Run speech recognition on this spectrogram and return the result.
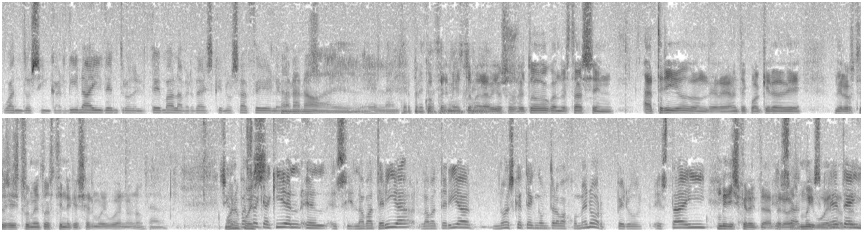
Cuando se incardina ahí dentro del tema, la verdad es que nos hace No, elevar. no, no, el- el- la interpretación. es maravilloso, sobre todo cuando estás en a trío, donde realmente cualquiera de, de los tres instrumentos tiene que ser muy bueno, ¿no? Claro. Sí, bueno, lo que pasa pues es que aquí el, el- sí, la batería, la batería no es que tenga un trabajo menor, pero está ahí Muy discreta, pero es muy bueno discreta y,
